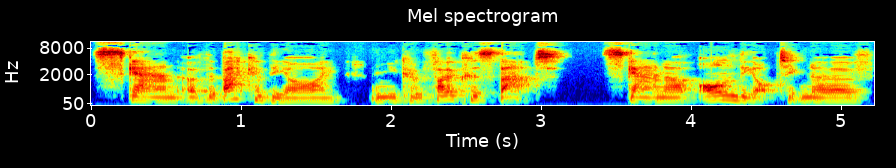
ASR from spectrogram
scan of the back of the eye, and you can focus that scanner on the optic nerve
